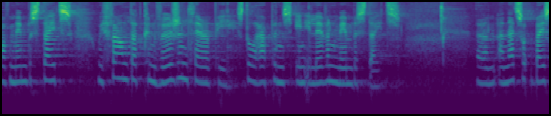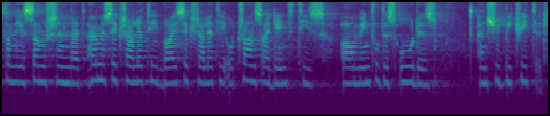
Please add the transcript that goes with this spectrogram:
of member states, we found that conversion therapy still happens in 11 member states. Um, and that's based on the assumption that homosexuality, bisexuality, or trans identities are mental disorders and should be treated.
